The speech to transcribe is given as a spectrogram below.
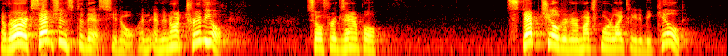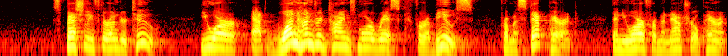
Now, there are exceptions to this, you know, and, and they're not trivial. So, for example, stepchildren are much more likely to be killed, especially if they're under two you are at 100 times more risk for abuse from a step parent than you are from a natural parent.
